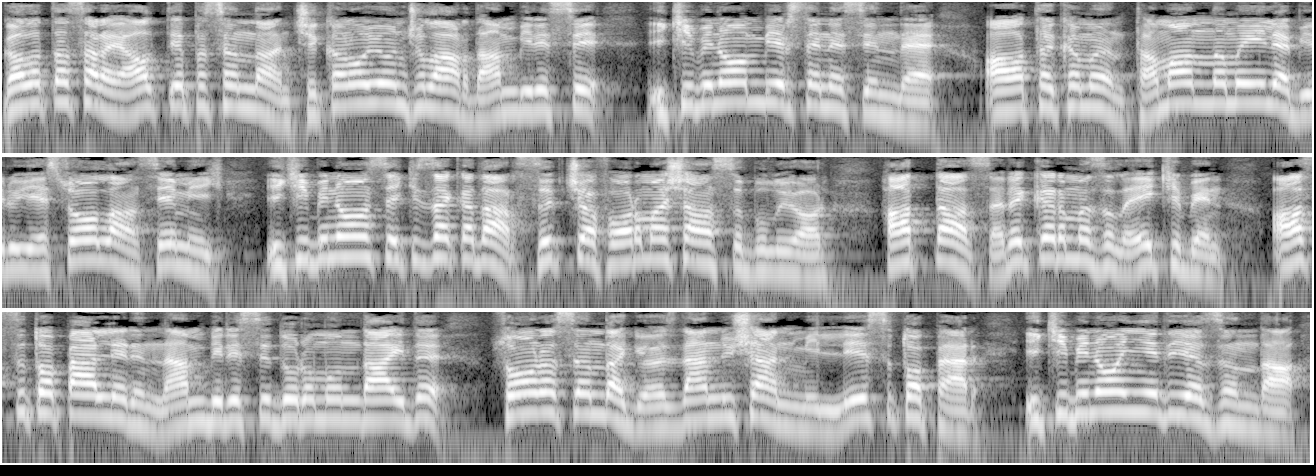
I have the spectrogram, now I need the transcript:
Galatasaray altyapısından çıkan oyunculardan birisi. 2011 senesinde A takımın tam anlamıyla bir üyesi olan Semih 2018'e kadar sıkça forma şansı buluyor. Hatta sarı kırmızılı ekibin az stoperlerinden birisi durumundaydı. Sonrasında gözden düşen milli stoper 2017 yazında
